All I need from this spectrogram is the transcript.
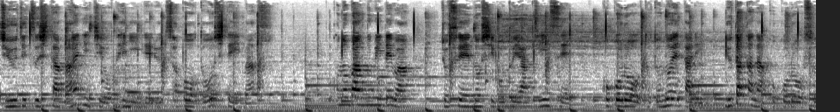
充実した毎日を手に入れるサポートをしています。この番組では女性の仕事や人生心を整えたり豊かな心を育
